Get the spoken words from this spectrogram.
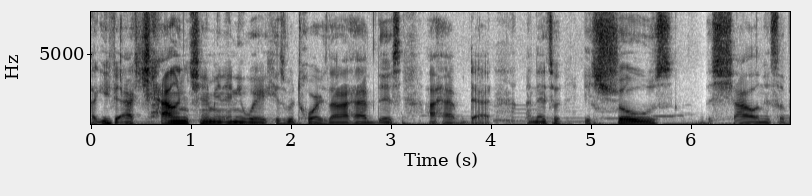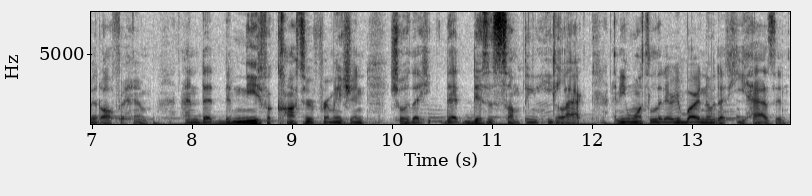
Like if you ask, challenge him in any way, his retort is that I have this, I have that, and that's it shows the shallowness of it all for him and that the need for constant information shows that he, that this is something he lacked and he wants to let everybody know that he has it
